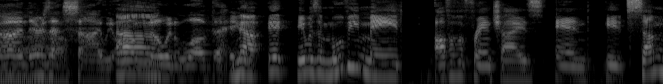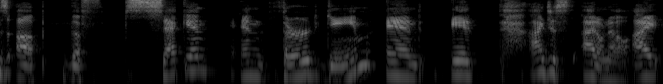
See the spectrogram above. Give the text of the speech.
Uh, and there's that sigh we all Um, know and love. The hate. No, it it was a movie made off of a franchise, and it sums up the f- second and third game, and it. I just I don't know I.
